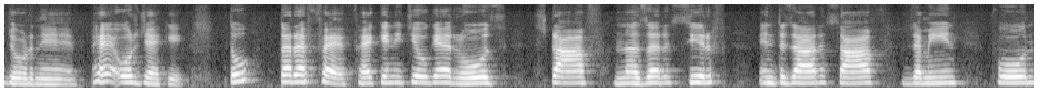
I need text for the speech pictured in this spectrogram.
जोड़ने हैं, फ और जय के। तो तरफ़ फ के नीचे हो गया रोज, स्टाफ, नज़र, सिर्फ़, इंतज़ार, साफ़, ज़मीन फ़ोन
